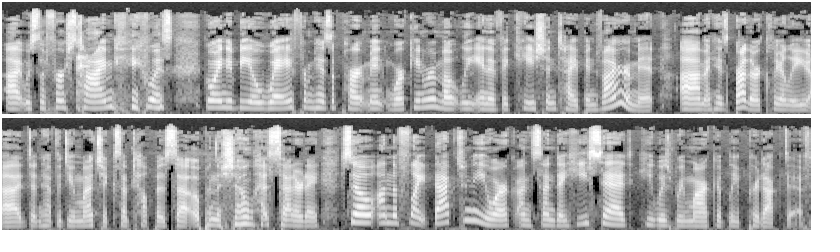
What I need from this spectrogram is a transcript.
Uh, it was the first time he was going to be away from his apartment, working remotely in a vacation type environment. Um, and his brother clearly uh, didn't have to do much except help us uh, open the show last Saturday. So on the flight back to New York on Sunday, he said he was remarkably productive.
